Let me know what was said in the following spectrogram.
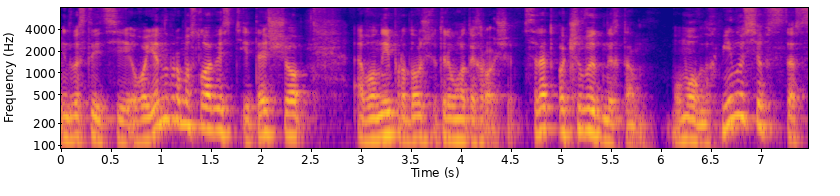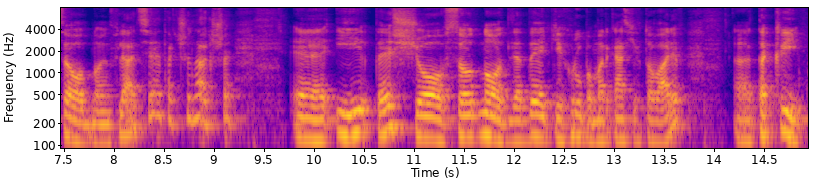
інвестиції у воєнну промисловість і те, що вони продовжують отримувати гроші. Серед очевидних там умовних мінусів це все одно інфляція, так чи інакше, Е, і те, що все одно для деяких груп американських товарів е, такий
